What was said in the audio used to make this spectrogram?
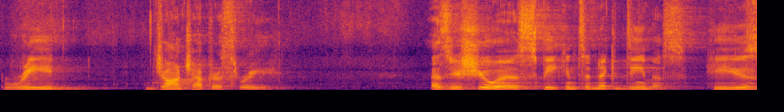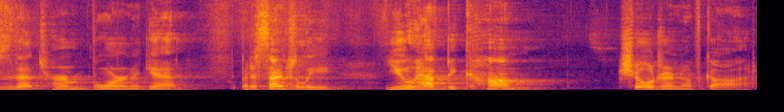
read John chapter 3. As Yeshua is speaking to Nicodemus, he uses that term born again. But essentially, you have become children of God.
